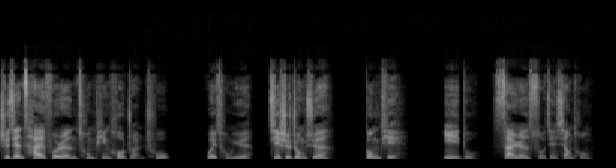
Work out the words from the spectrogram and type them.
只见蔡夫人从屏后转出，谓从曰：“既是仲宣、公替、义度三人所见相同，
